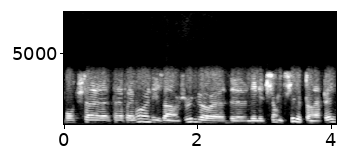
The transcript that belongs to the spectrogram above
bon, tu te rappelles un des enjeux là, de l'élection ici, là, tu rappelles,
